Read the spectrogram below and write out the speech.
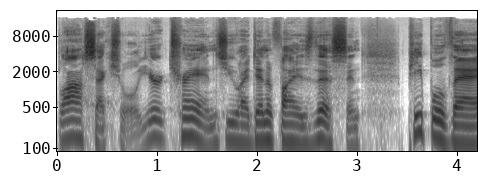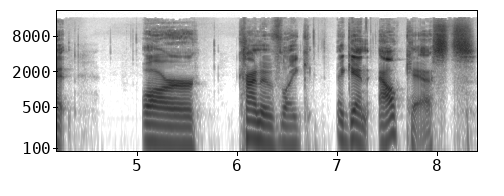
blah sexual, you're trans, you identify as this. And people that are kind of like again outcasts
